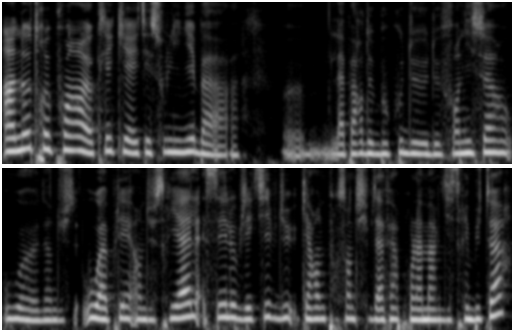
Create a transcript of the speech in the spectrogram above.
Un autre point clé qui a été souligné, bah euh, la part de beaucoup de, fournisseurs ou, euh, ou appelés industriels, c'est l'objectif du 40% de chiffre d'affaires pour la marque distributeur.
